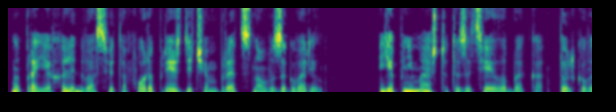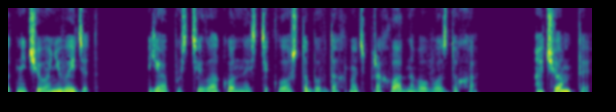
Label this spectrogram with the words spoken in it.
Мы проехали два светофора, прежде чем Брэд снова заговорил. «Я понимаю, что ты затеяла, Бекка, только вот ничего не выйдет». Я опустила оконное стекло, чтобы вдохнуть прохладного воздуха. «О чем ты?»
